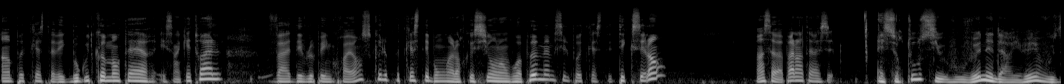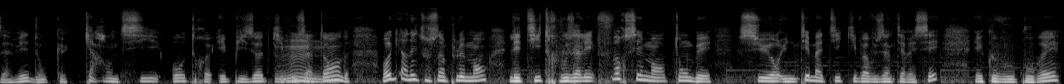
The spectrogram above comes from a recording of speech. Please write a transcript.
un podcast avec beaucoup de commentaires et 5 étoiles va développer une croyance que le podcast est bon. Alors que si on en voit peu, même si le podcast est excellent, hein, ça va pas l'intéresser. Et surtout, si vous venez d'arriver, vous avez donc 46 autres épisodes qui vous Mmh. attendent. Regardez tout simplement les titres. Vous allez forcément tomber sur une thématique qui va vous intéresser et que vous pourrez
